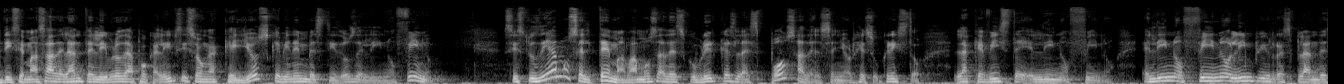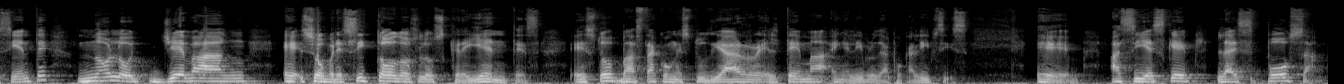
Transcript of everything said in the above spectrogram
Dice más adelante el libro de Apocalipsis, son aquellos que vienen vestidos de lino fino. Si estudiamos el tema, vamos a descubrir que es la esposa del Señor Jesucristo la que viste el lino fino. El lino fino, limpio y resplandeciente no lo llevan eh, sobre sí todos los creyentes. Esto basta con estudiar el tema en el libro de Apocalipsis. Eh, así es que la esposa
